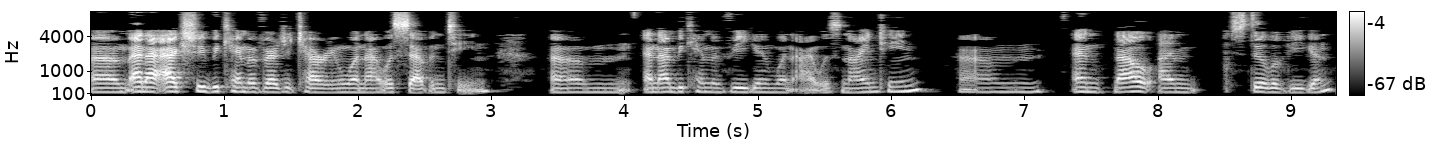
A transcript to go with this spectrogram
um and i actually became a vegetarian when i was 17 um and i became a vegan when i was 19 um and now i'm still a vegan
